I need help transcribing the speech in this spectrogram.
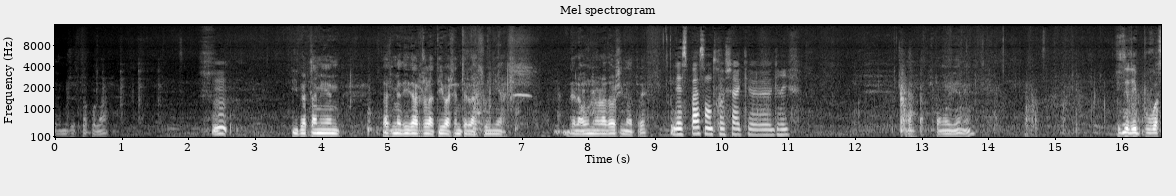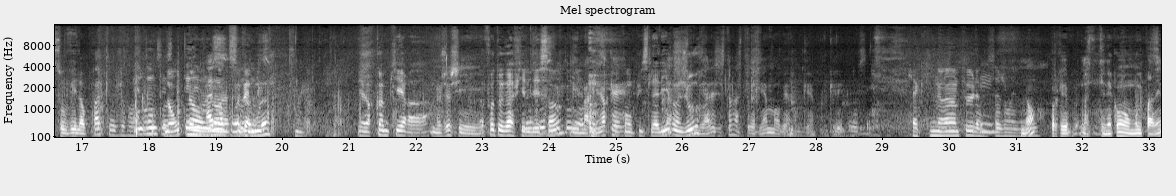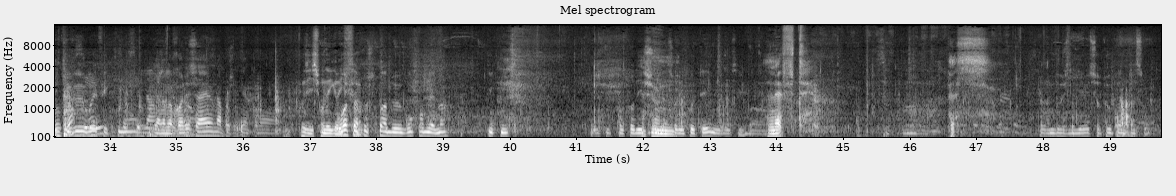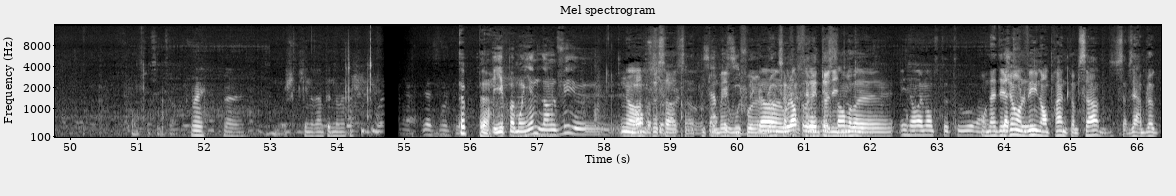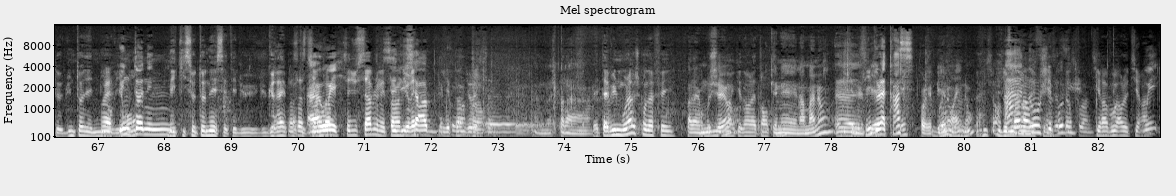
podemos extrapolar. Mm. Y ver también las medidas relativas entre las uñas de la 1, la 2 y la 3. L'espace entre chaque euh, griffe. Ah, está muy bien, ¿eh? Vous allez pouvoir sauver l'empreinte, je crois. Entonces, Non. tenemos- Ah non, Ouais, ben, moulage. Et alors, comme Pierre a, photographié le dessin, que qu'on puisse la lire un jour, cleanerai un peu là, ça j'enlève. ¿No? Porque las tiene como muy para lo mejor esa es una posición como... Position des griffes. Moi, ça pose pas de gros problèmes hein, techniques. Des là, sur les côtés, mais aussi. Left. Pass. Ça va me bousiller, surtout plein de pinceaux. Bon, si c'est ça. Ouais, ouais. je cleanerai un peu demain matin. Hop. Il n'y a pas moyen de l'enlever euh, Non, parce que- ça, ça a tout C'est tombé, ou il impossible. faut le Non, bloc, ça ou alors fait faudrait descendre euh, énormément tout autour. On euh, a déjà plâtrer. enlevé une empreinte comme ça, ça faisait un bloc de- d'une tonne et demie Ouais, environ, Une tonne et demie. mais qui se tenait, c'était du, du grès Non, ça Ah oui. C'est du sable mais pas du sable, Il est pas. Para, Mais t'as vu le moulage qu'on a fait para el en 2020 museo qui est dans la tente tiene la mano y Euh, tiene de la trace Porque pie no hay, ¿no? En Ah 2020, on non, je l'ai pas vu. un tir à voir le tirage. Oui.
